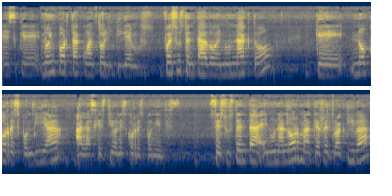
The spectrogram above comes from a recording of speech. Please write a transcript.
es que no importa cuánto litiguemos, fue sustentado en un acto que no correspondía a las gestiones correspondientes. Se sustenta en una norma que es retroactiva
